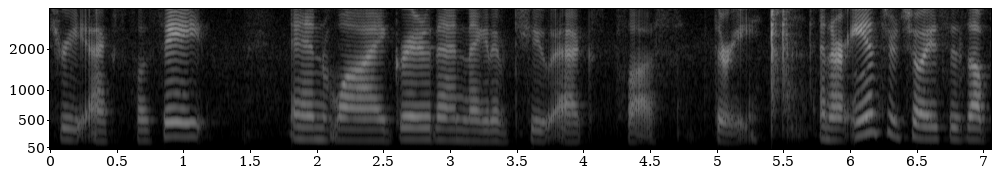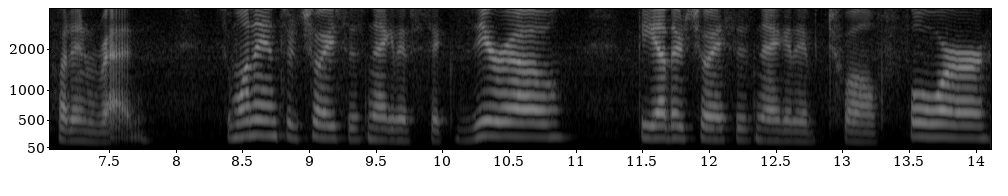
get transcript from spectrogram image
3x plus 8 and y greater than negative 2x plus 3. And our answer choices I'll put in red. So one answer choice is negative 6, 0. The other choice is negative 12, 4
